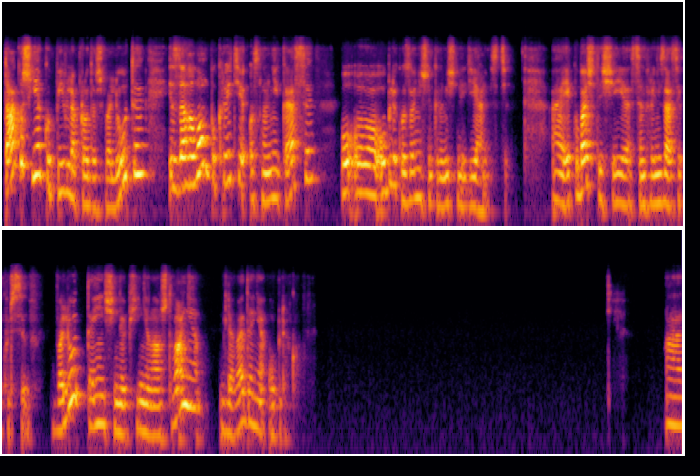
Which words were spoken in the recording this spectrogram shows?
Також є купівля-продаж валюти і загалом покриті основні кеси по обліку зовнішньоекономічної діяльності. Як ви бачите, ще є синхронізація курсів валют та інші необхідні налаштування для ведення обліку. А,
